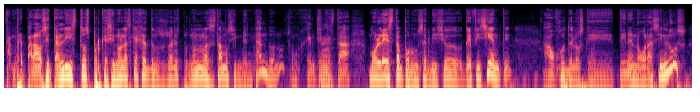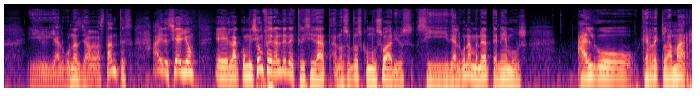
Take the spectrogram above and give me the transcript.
tan preparados y tan listos, porque si no las quejas de los usuarios, pues no nos las estamos inventando, ¿no? Son gente que está molesta por un servicio deficiente a ojos de los que tienen horas sin luz y, algunas ya bastantes. Ahí decía yo, eh, la Comisión Federal de Electricidad, a nosotros como usuarios, si de alguna manera tenemos algo que reclamar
